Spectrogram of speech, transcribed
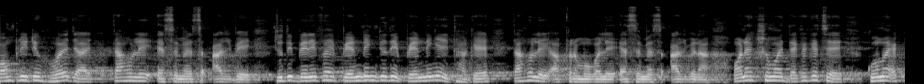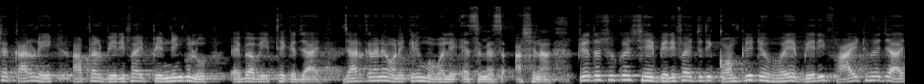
কমপ্লিট হয়ে যায়, তাহলে এস এম এস আসবে। যদি ভেরিফাই পেন্ডিং যদি পেন্ডিংয়েই থাকে, তাহলে আপনার মোবাইলে এস এম এস আসবে না। অনেক সময় দেখা গেছে, কোনো একটা কারণে আপনার ভেরিফাই পেন্ডিংগুলো এভাবেই থেকে যায়, যার কারণে অনেকেরই মোবাইলে এস এম এস আসে না। প্রিয় দর্শকের সেই ভেরিফাই যদি কমপ্লিট হয়ে ভেরিফাইড হয়ে যায়,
